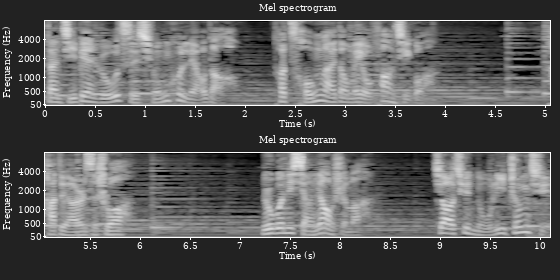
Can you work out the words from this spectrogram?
但即便如此穷困潦倒，他从来都没有放弃过。他对儿子说：“如果你想要什么，就要去努力争取。”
